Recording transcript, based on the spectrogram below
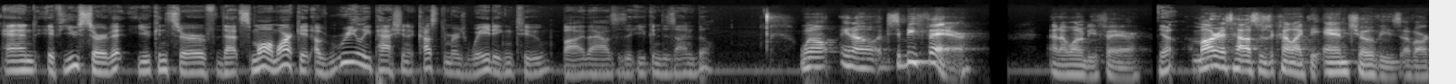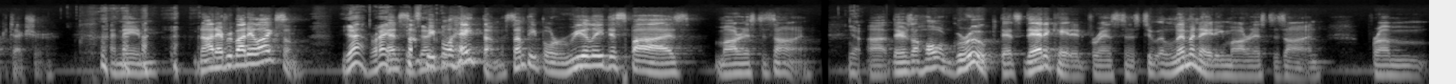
And if you serve it you can serve that small market of really passionate customers waiting to buy the houses that you can design and build. Well you know to be fair and i want to be fair yep. modernist houses are kind of like the anchovies of architecture. I mean not everybody likes them yeah, right. And some exactly. people hate them. Some people really despise modernist design. Yep. Uh, there's a whole group that's dedicated, for instance, to eliminating modernist design from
